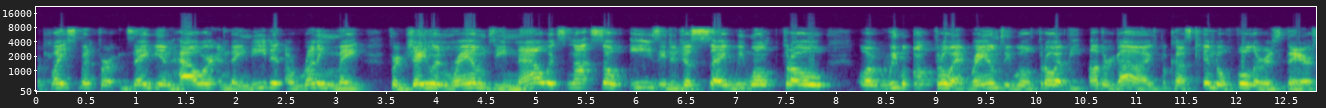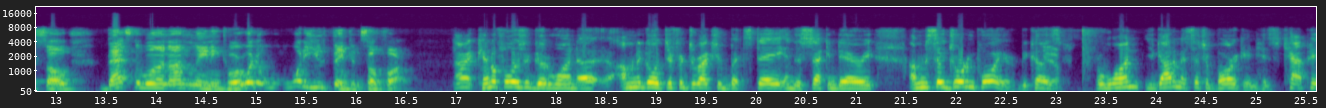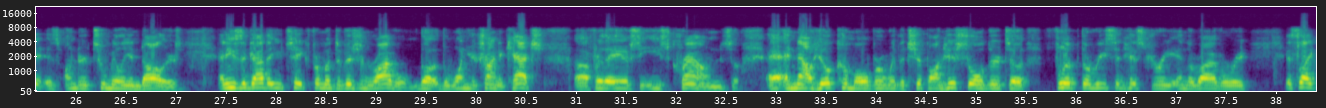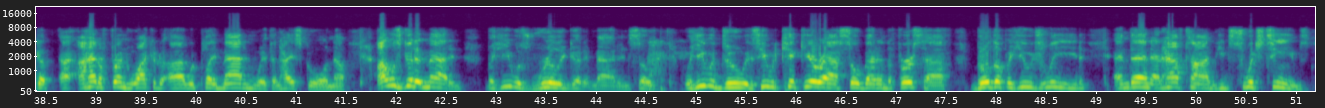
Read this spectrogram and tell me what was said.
replacement for Xavier Howard and they needed a running mate for Jalen Ramsey. Now it's not so easy to just say we won't throw or we won't throw at Ramsey, we'll throw at the other guys because Kendall Fuller is there. So that's the one I'm leaning toward. What what are you thinking so far? All right, Kendall Fuller's a good one. Uh, I'm going to go a different direction, but stay in the secondary. I'm going to say Jordan Poyer because, yeah. For one, you got him at such a bargain. His cap hit is under $2 million. And he's the guy that you take from a division rival, the, the one you're trying to catch uh, for the AFC East crown. So, and, and now he'll come over with a chip on his shoulder to flip the recent history in the rivalry it's like a, I had a friend who I could I would play Madden with in high school. And now I was good at Madden, but he was really good at Madden. So what he would do is he would kick your ass so bad in the first half, build up a huge lead, and then at halftime he'd switch teams.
